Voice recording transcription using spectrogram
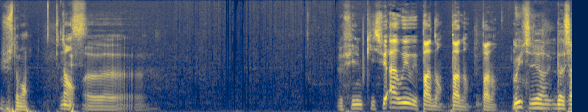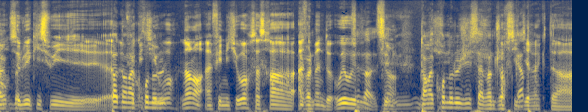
justement. Non. Le film qui suit. Ah oui, oui, pardon, pardon, pardon. Oui, c'est-à-dire. Non, celui qui suit. euh, Pas dans la chronologie. War. Non, non, Infinity War, ça sera Ant-Man 2. Oui, oui. c'est oui. ça, c'est- Non, dans la chronologie, c'est Avengers parti 4. direct à,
